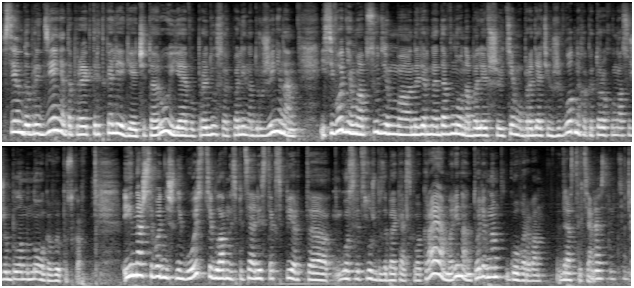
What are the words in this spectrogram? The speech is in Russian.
Всем добрый день, это проект «Редколлегия Читару», и я его продюсер Полина Дружинина. И сегодня мы обсудим, э, наверное, давно наболевшую тему бродячих животных, о которых у нас уже было много выпусков. И наш сегодняшний гость, главный специалист-эксперт э, Госветслужбы Забайкальского края Марина Анатольевна Говорова. Здравствуйте. Здравствуйте.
